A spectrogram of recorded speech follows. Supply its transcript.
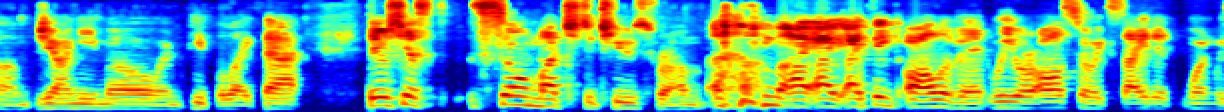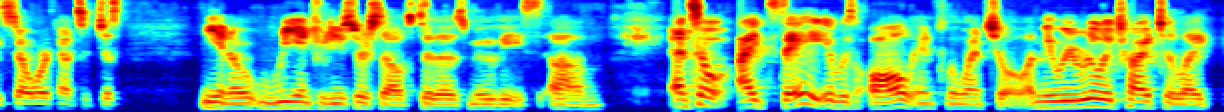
um, Zhang Yimou and people like that. There's just so much to choose from. Um, I, I, think all of it. We were all so excited when we started working on to just, you know, reintroduce ourselves to those movies. Um, and so I'd say it was all influential. I mean, we really tried to like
